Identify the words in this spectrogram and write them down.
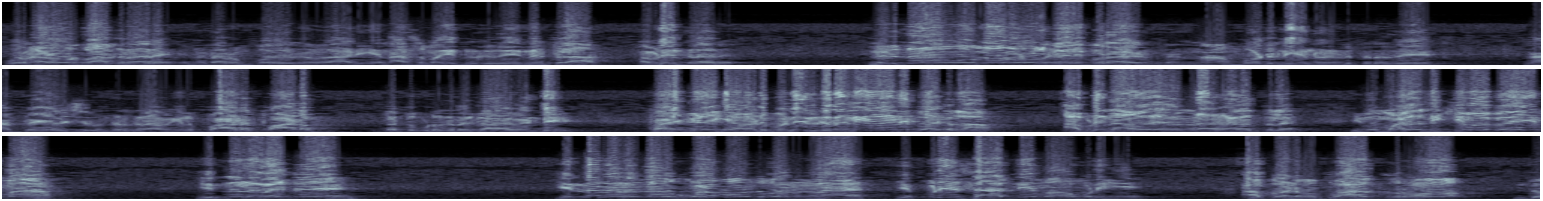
ஒரு கடவுள் பாக்குறாரு என்னடா ரொம்ப அடிக்க அதிக நாசமாயிட்டு இருக்குது. நிறுத்துறா அப்படின்றாரு. நிறுத்துறாங்க இன்னொரு கடவுள் கேள்விப்படுறாரு நான் போட்டு நீங்க நிறுத்துறது? நான் பேய வச்சு வந்திருக்கிறேன் அவங்களுக்கு பாட பாடம் கத்துக் கொடுக்கறதுக்காக வேண்டி படிப்பினைக்காக வேண்டி பண்ணிருக்கிறேன் நீங்க நிப்பாட்டலாம் அப்படின்னு அவர் எழுதுறாரு களத்துல. இப்ப மழை நிக்குமா பெய்யுமா? என்ன நடக்கும் என்ன நடந்தா குழப்பம் வந்து பாருங்களேன். எப்படி சாத்தியமாக முடியும்? அப்ப நம்ம பார்க்கிறோம் இந்த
